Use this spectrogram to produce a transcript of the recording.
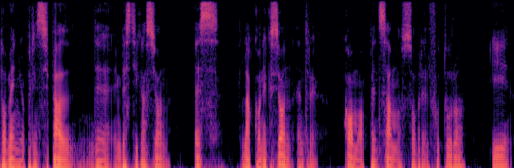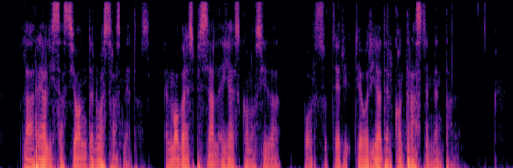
dominio principal de investigación es la conexión entre cómo pensamos sobre el futuro y la realización de nuestras metas. En modo especial, ella es conocida por su teoría del contraste mental.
